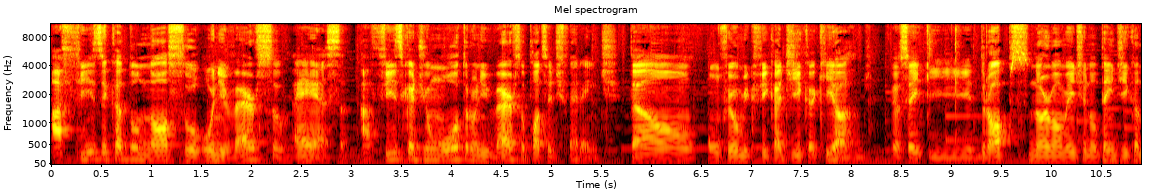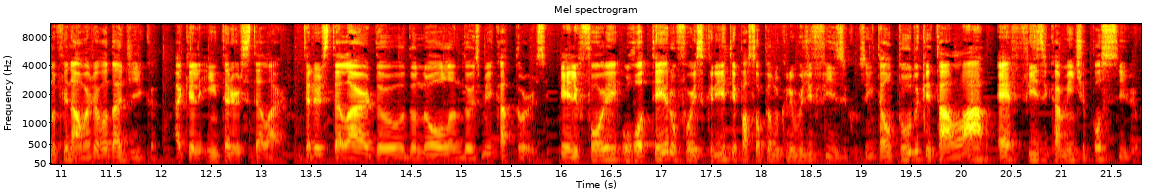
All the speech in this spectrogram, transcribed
a física do nosso universo é essa. A física de um outro universo pode ser diferente. Então, um filme que fica a dica aqui, ó, eu sei que Drops normalmente não tem dica no final, mas já vou dar dica. Aquele Interstellar. Interstellar do, do Nolan 2014. Ele foi. O roteiro foi escrito e passou pelo crivo de físicos. Então tudo que tá lá é fisicamente possível.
